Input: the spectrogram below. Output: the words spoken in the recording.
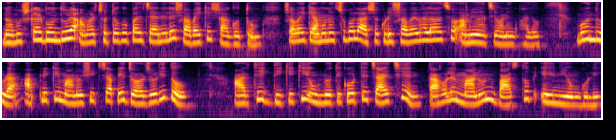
নমস্কার বন্ধুরা, আমার ছোট্ট গোপাল চ্যানেলে সবাইকে স্বাগতম। সবাই কেমন আছো বলো? আশা করি সবাই ভালো আছো, আমিও আছি অনেক ভালো। বন্ধুরা, আপনি কি মানসিক চাপে জর্জরিত? আর্থিক দিকে কি উন্নতি করতে চাইছেন? তাহলে মানুন বাস্তব এই নিয়মগুলি।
